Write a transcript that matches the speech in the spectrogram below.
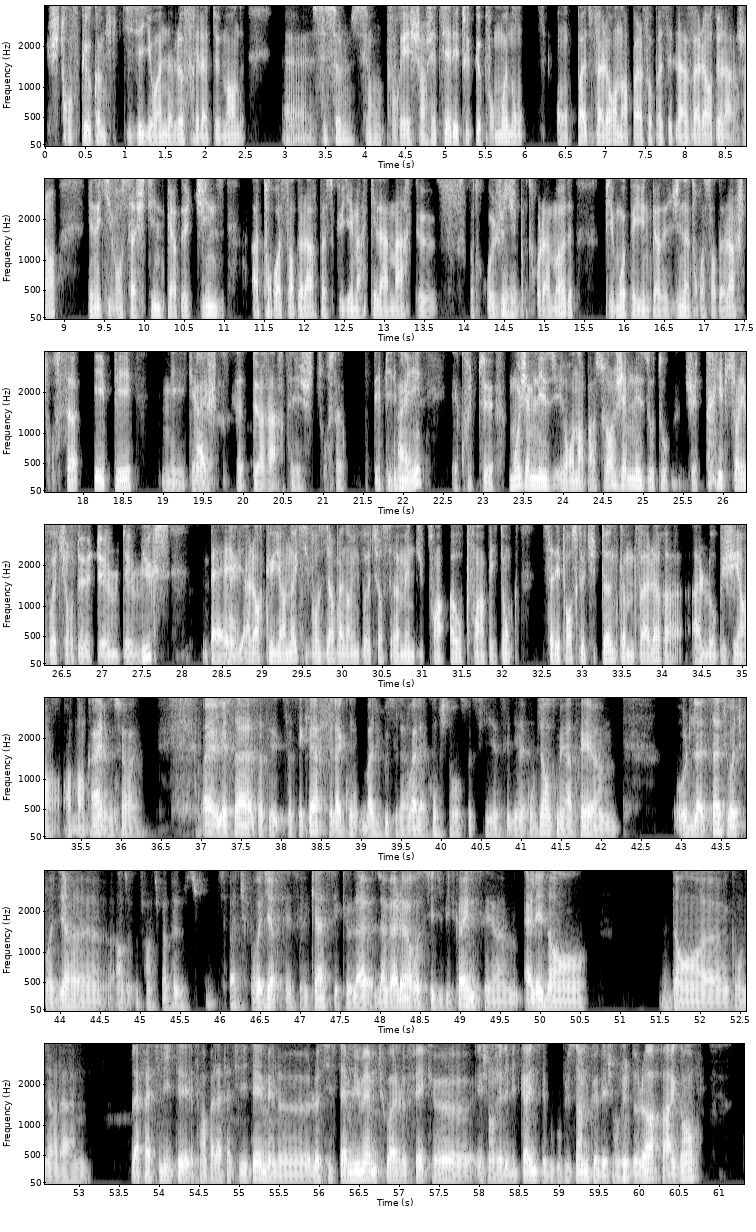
je trouve que, comme tu disais, Johan, l'offre et la demande, euh, c'est ça. On pourrait échanger. Tu sais, il y a des trucs que pour moi n'ont ont pas de valeur. On en parle, il faut passer de la valeur de l'argent. Il y en a qui vont s'acheter une paire de jeans à 300 dollars parce qu'il y a marqué la marque. Euh, je sais pas trop, je suis mhm. pas trop la mode. Puis moi, payer une paire de jeans à 300 dollars, je trouve ça épais, mais quelque chose de rare. Tu sais, je trouve ça débile. Mais écoute, euh, moi j'aime les, on en parle souvent, j'aime les autos. Je tripe sur les voitures de, de, de luxe. Ben, alors qu'il y en a qui vont se dire, ben, dans une voiture, ça m'amène du point A au point B. Donc, ça dépend ce que tu donnes comme valeur à, l'objet en, en, tant que tel. Bien sûr, ouais. il y a ça, ça c'est clair, c'est la, bah, du coup, c'est la, ouais, la confiance aussi, c'est lié à la confiance. Mais après, euh, au-delà de ça, tu vois, tu pourrais dire, euh, enfin, tu, peux, pas, tu pourrais dire, c'est le cas, c'est que la, la, valeur aussi du Bitcoin, c'est, elle est dans, dans euh, comment dire la, la facilité, enfin pas la facilité, mais le, le système lui-même, tu vois, le fait que euh, échanger des bitcoins, c'est beaucoup plus simple que d'échanger de l'or, par exemple.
